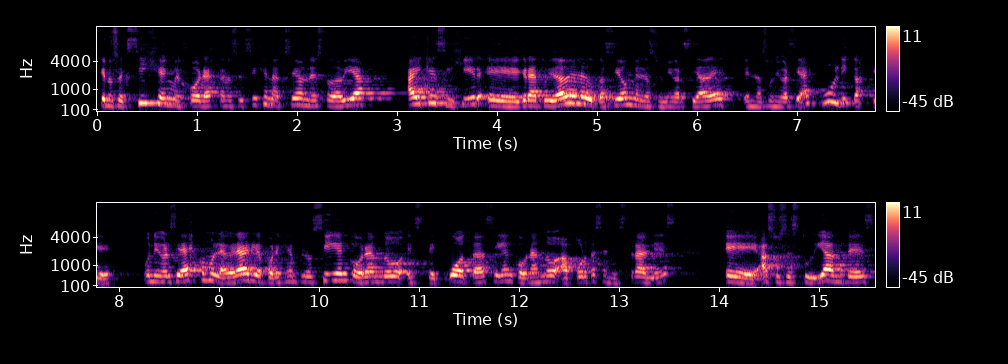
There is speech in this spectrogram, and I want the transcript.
que nos exigen mejoras, que nos exigen acciones. Todavía hay que exigir eh, gratuidad de la educación en las universidades, en las universidades públicas que universidades como la agraria, por ejemplo, siguen cobrando este, cuotas, siguen cobrando aportes semestrales eh, a sus estudiantes.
